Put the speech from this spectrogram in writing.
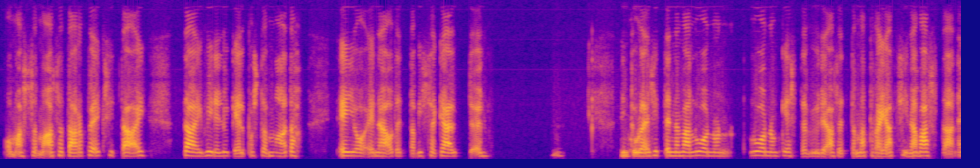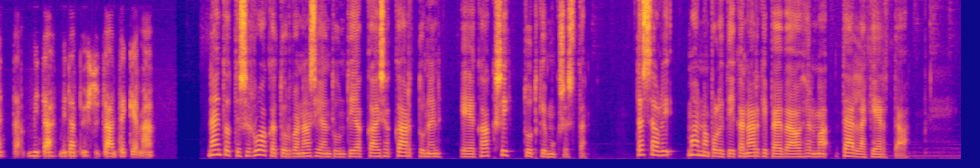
omassa maassa tarpeeksi tai, tai viljelykelpoista maata ei ole enää otettavissa käyttöön, niin tulee sitten nämä luonnon, luonnon kestävyyden asettamat rajat siinä vastaan, että mitä, mitä pystytään tekemään. Näin totesi ruokaturvan asiantuntija Kaisa Karttunen E2-tutkimuksesta. Tässä oli maailmanpolitiikan arkipäiväohjelma tällä kertaa.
